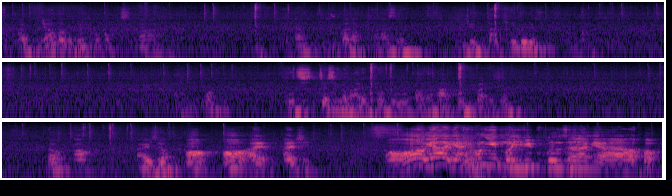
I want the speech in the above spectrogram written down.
정말 미안하고 몇번 없지만 그냥 누군가 나타나서 일을 딱 해결해주면 좋은 것 같아요 아, 형 그거 진짜 제가 말했다고 말하면 안 되는 거 알죠? 형 어, 알죠? 어, 어, 알, 알지. 어, 어, 야, 야, 형이 뭐 입이 무거운 사람이야. 어.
